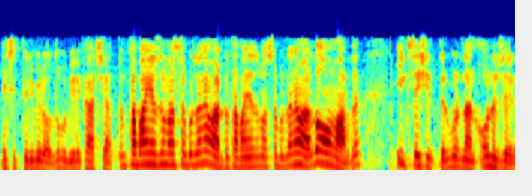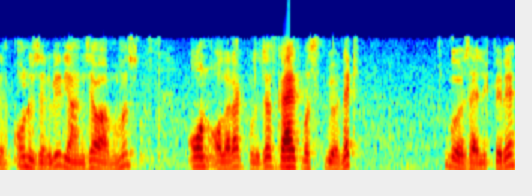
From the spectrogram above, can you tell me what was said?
eşittir 1 oldu. Bu 1'i karşıya attım. Taban yazılmazsa burada ne vardı? Taban yazılmazsa burada ne vardı? 10 vardı. x eşittir buradan 10 üzeri 10 üzeri 1 yani cevabımız 10 olarak bulacağız. Gayet basit bir örnek. Bu özellikleri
